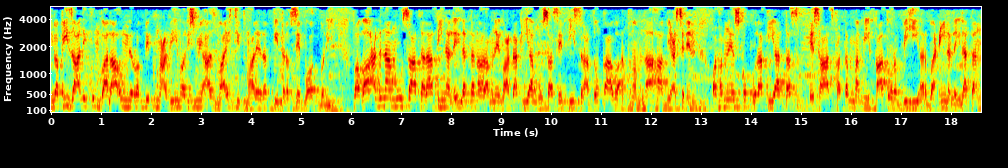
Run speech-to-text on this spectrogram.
وفیز علیکم بالا ام ربکم عظیم، اور اس میں آزمائش تھی تمہارے رب کی طرف سے بہت بڑی۔ وبا ادنا موسا سلاطین لطن اور ہم نے وعدہ کیا موسا سے تیس راتوں کا وہ اتممناہا بعشرن اور ہم نے اس کو پورا کیا دس کے ساتھ، فتم میقات و ربی ہی اربعین لطن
